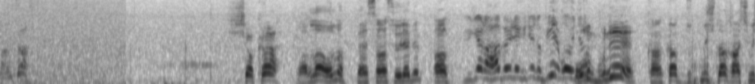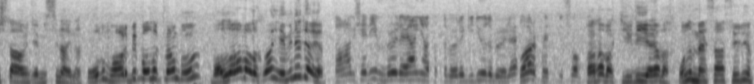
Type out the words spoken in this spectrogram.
Kanka. Şaka. Vallahi oğlum ben sana söyledim. Al. Yüce daha böyle gidiyordu bir koydu. Oğlum bu ne? Kanka tutmuş da kaçmış daha önce misinayla. Oğlum harbi balık lan bu. Vallahi balık lan yemin ederim. Sana bir şey diyeyim mi? Böyle yan yatıktı böyle gidiyordu böyle. Garp etti çok. Kanka bak girdiği yere bak. Oğlum ben sana söylüyorum.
